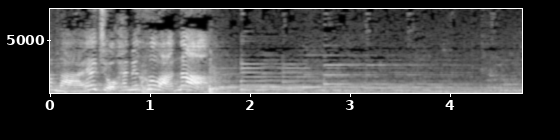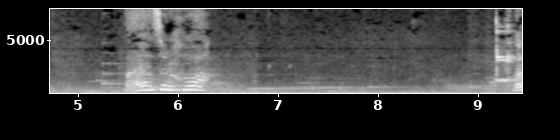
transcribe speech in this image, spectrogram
干嘛呀？酒还没喝完呢。来呀，接着喝啊！来，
